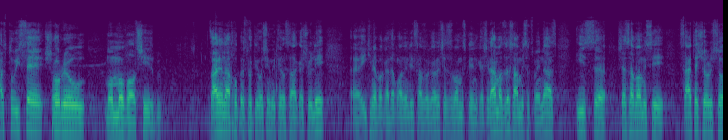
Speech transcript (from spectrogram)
არც თუ ისე შორეულ მომავალში ძალიან ახლო პერსპექტივაში მიხეილ სააკაშვილი იქნება გადაყვანილი საზოგადოების შესაბამის კლინიკაში. რამაც დღეს ამის წმენას ის შესაბამისი საერთაშორისო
